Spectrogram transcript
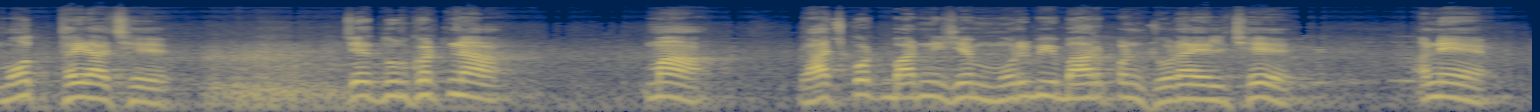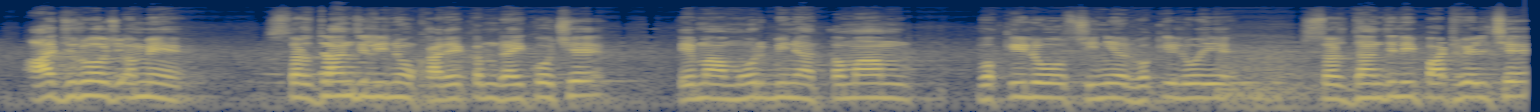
મોત થયા છે. જે દુર્ઘટનામાં રાજકોટ બારની જેમ મોરબી બાર પણ જોડાયેલ છે અને આજરોજ અમે શ્રદ્ધાંજલિનો કાર્યક્રમ રાખ્યો છે. તેમાં મોરબીના તમામ વકીલો, સિનિયર વકીલોએ શ્રદ્ધાંજલિ પાઠવેલ છે.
